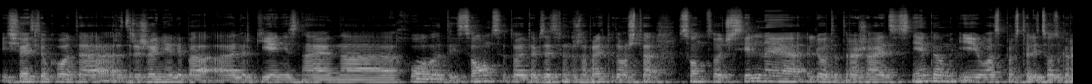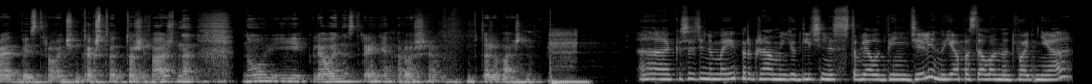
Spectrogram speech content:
еще если у кого-то раздражение, либо аллергия, не знаю, на холод и солнце, то это обязательно нужно брать, потому что солнце очень сильное, лед отражается снегом, и у вас просто лицо сгорает быстро очень, так что это тоже важно. Ну и клевое настроение хорошее, тоже важно. А, Касательно моей программы, ее длительность составляла две недели, но я опоздала на два дня,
